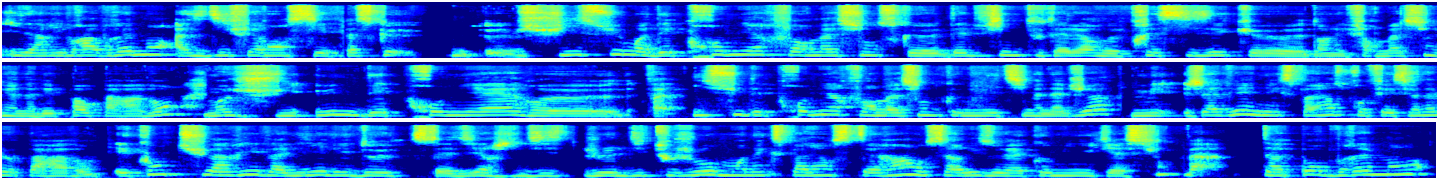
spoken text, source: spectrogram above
il arrivera vraiment à se différencier. Parce que euh, je suis issue moi des premières formations, ce que Delphine tout à l'heure précisait que dans les formations il n'y en avait pas auparavant. Moi je suis une des premières, enfin issue des premières formations de community manager, mais j'avais une expérience professionnelle auparavant. Et quand tu arrives à lier les deux, c'est-à-dire, je, je, le dis toujours, mon expérience terrain au service de la communication, bah, t'apporte vraiment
